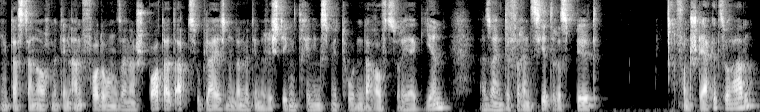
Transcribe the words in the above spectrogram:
und das dann auch mit den Anforderungen seiner Sportart abzugleichen und dann mit den richtigen Trainingsmethoden darauf zu reagieren. Also ein differenzierteres Bild von Stärke zu haben.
